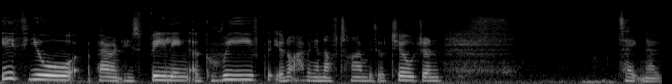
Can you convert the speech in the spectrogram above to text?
if you're a parent who's feeling aggrieved that you're not having enough time with your children, take note.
